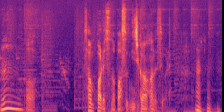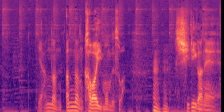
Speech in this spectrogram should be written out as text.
うん。うん、サンパレスのバス2時間半ですよあれ。うんうんいやあんなんあんなん可愛いもんですわ。うんうん。尻がね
